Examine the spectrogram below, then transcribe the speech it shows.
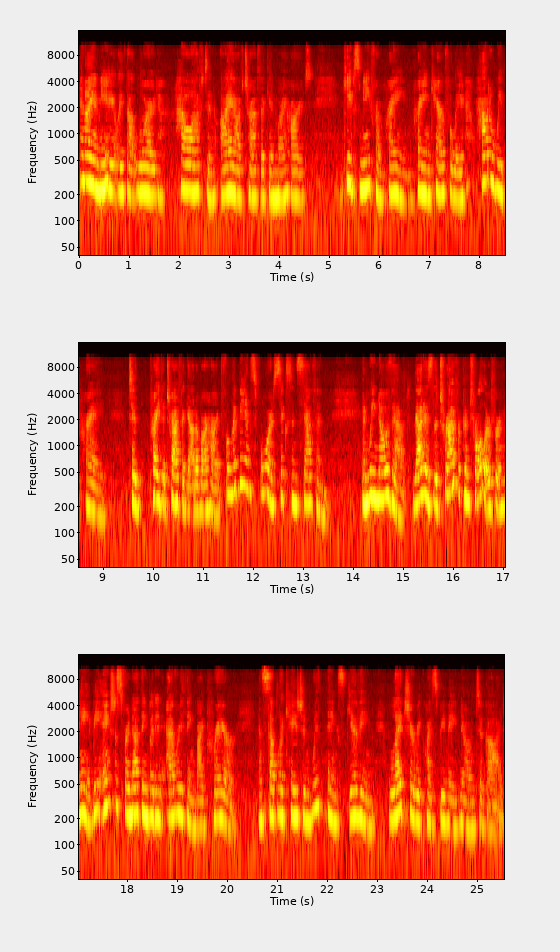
And I immediately thought, Lord, how often I have traffic in my heart keeps me from praying, praying carefully. How do we pray? To pray the traffic out of our heart. Philippians 4, 6, and 7. And we know that. That is the traffic controller for me. Be anxious for nothing, but in everything by prayer and supplication with thanksgiving. Let your requests be made known to God.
